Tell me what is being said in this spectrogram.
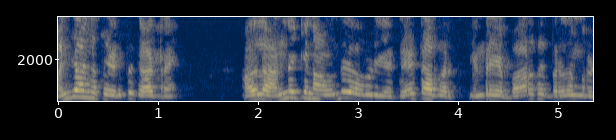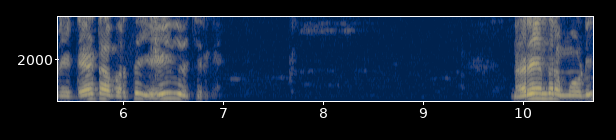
பஞ்சாங்கத்தை எடுத்து காட்டுறேன். அதில் அன்னைக்கு நான் வந்து அவருடைய டேட் ஆஃப் பர்த் இன்றைய பாரத பிரதமருடைய டேட் ஆஃப் பர்த்தை எழுதி வச்சிருக்கேன். நரேந்திர மோடி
